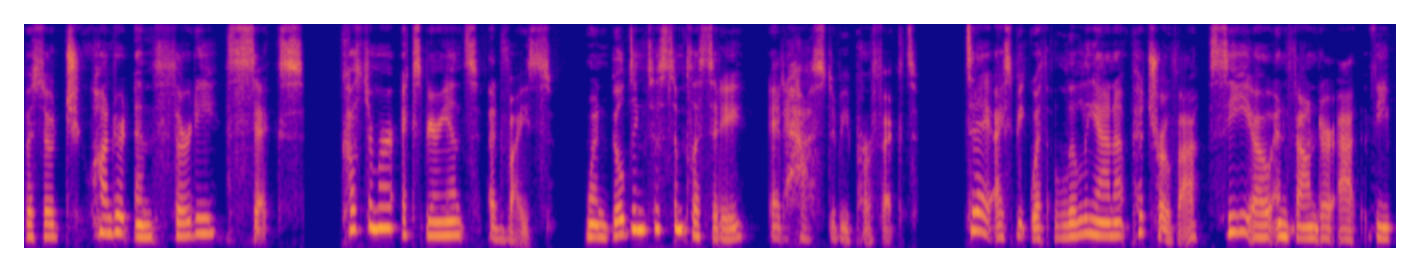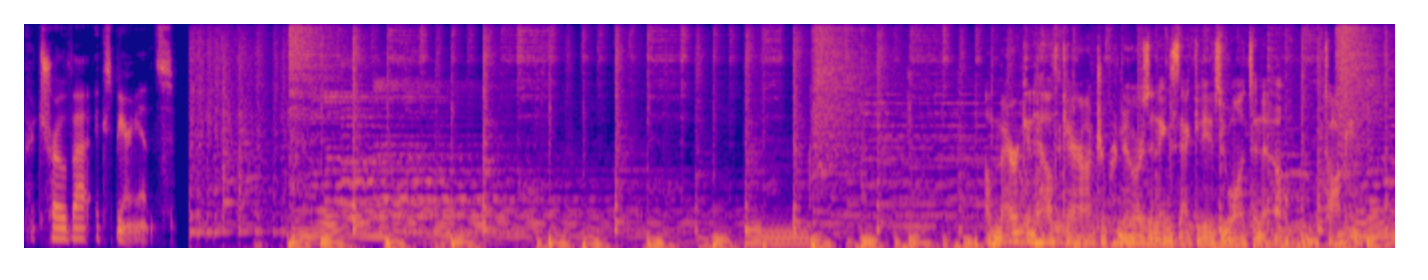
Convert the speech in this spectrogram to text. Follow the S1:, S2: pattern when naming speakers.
S1: episode 236 Customer Experience Advice. When building to simplicity, it has to be perfect. Today, I speak with Liliana Petrova, CEO and founder at the Petrova Experience.
S2: American healthcare entrepreneurs and executives you want to know. Talking.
